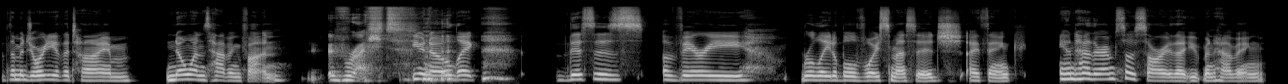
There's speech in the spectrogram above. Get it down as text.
the majority of the time, no one's having fun. Uh, right. You know, like this is a very relatable voice message, I think. And Heather, I'm so sorry that you've been having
